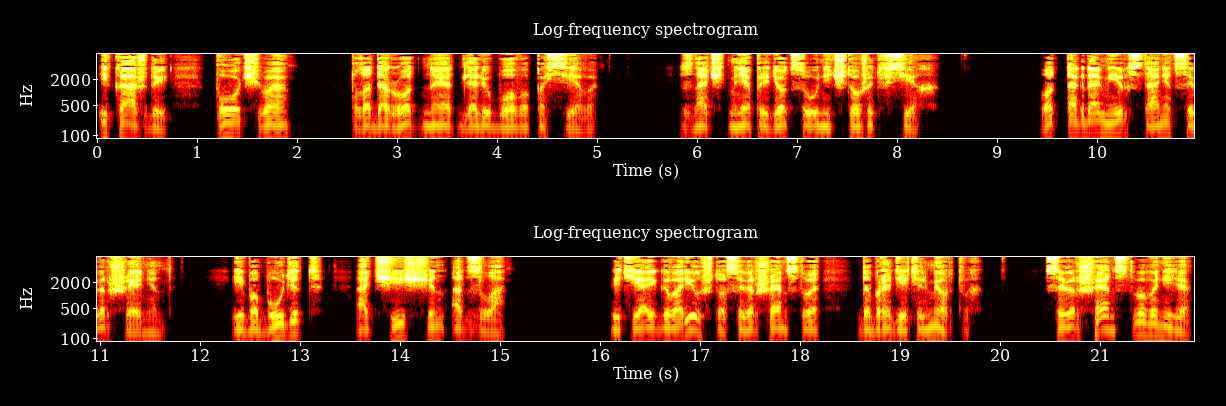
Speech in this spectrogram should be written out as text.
И каждый — почва, плодородная для любого посева. Значит, мне придется уничтожить всех. Вот тогда мир станет совершенен, ибо будет очищен от зла. Ведь я и говорил, что совершенство — добродетель мертвых. Совершенствование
